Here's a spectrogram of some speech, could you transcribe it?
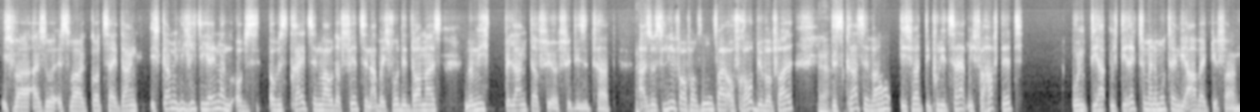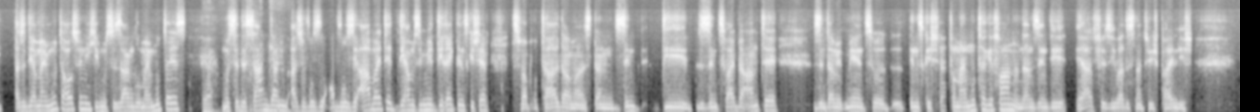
Ich war, also es war Gott sei Dank, ich kann mich nicht richtig erinnern, ob es, ob es 13 war oder 14, aber ich wurde damals noch nicht belangt dafür, für diese Tat. Also es lief auf, auf jeden Fall auf Raubüberfall. Ja. Das Krasse war, ich war, die Polizei hat mich verhaftet und die hat mich direkt zu meiner Mutter in die Arbeit gefahren. Also die haben meine Mutter auswendig, ich musste sagen, wo meine Mutter ist, Ja. musste das sagen dann, also wo sie, wo sie arbeitet, die haben sie mir direkt ins Geschäft. Das war brutal damals. Dann sind die sind zwei Beamte, sind da mit mir ins, ins Geschäft von meiner Mutter gefahren und dann sind die, ja, für sie war das natürlich peinlich.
